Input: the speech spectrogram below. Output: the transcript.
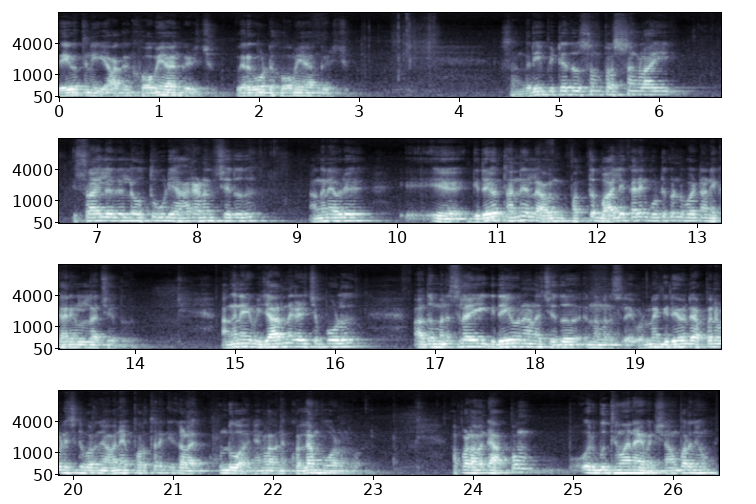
ദൈവത്തിന് യാഗം ഹോമയാഗം കഴിച്ചു വിറകുകൊണ്ട് ഹോമയാഗം കഴിച്ചു. സംഗതി പിറ്റേ ദിവസം പ്രശ്നങ്ങളായി. ഇസ്രായേലരെല്ലാം ഒത്തുകൂടി ആരാണത് ചെയ്തത്? അങ്ങനെ അവർ ഗിദയോൻ തന്നെയല്ല അവൻ പത്ത് ബാല്യക്കാരെയും കൂട്ടിക്കൊണ്ട് പോയിട്ടാണ് ഈ കാര്യങ്ങളെല്ലാം ചെയ്തത്. അങ്ങനെ വിചാരണ കഴിച്ചപ്പോൾ അത് മനസ്സിലായി ഗിദയോനാണ് ചെയ്തത് എന്ന് മനസ്സിലായി. ഉടനെ ഗിദയോന്റെ അപ്പനെ വിളിച്ചിട്ട് പറഞ്ഞു അവനെ പുറത്തിറക്കി കള കൊണ്ടുപോകാം. ഞങ്ങൾ അവനെ കൊല്ലാൻ പോകണമെന്ന് പറഞ്ഞു. അപ്പോൾ അവന്റെ അപ്പം ഒരു ബുദ്ധിമാനായ മനുഷ്യൻ അവൻ പറഞ്ഞു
